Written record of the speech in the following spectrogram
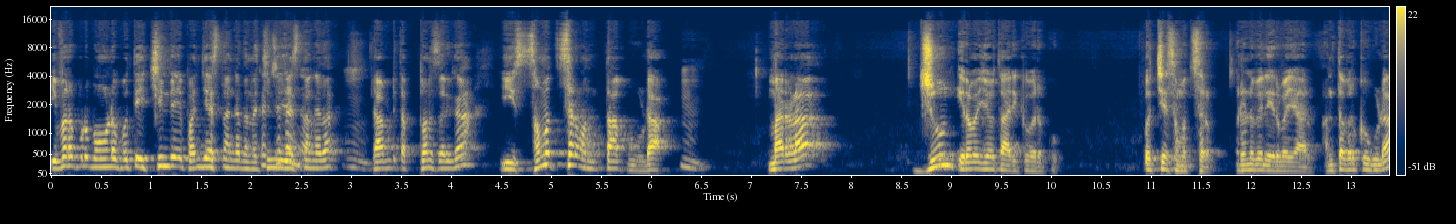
ఇవ్వనప్పుడు బాగుండకపోతే ఇచ్చిందే పని చేస్తాం కదా నచ్చిందే. చేస్తాం కదా. కాబట్టి తప్పనిసరిగా ఈ సంవత్సరం అంతా కూడా మరలా జూన్ ఇరవయో తారీఖు వరకు వచ్చే సంవత్సరం రెండు వేల ఇరవై ఆరు అంతవరకు కూడా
